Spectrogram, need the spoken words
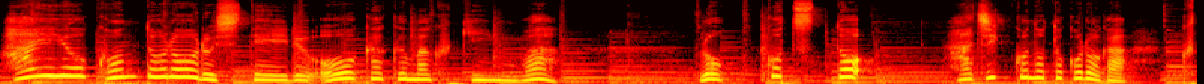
肺をコントロールしている横隔膜筋は肋骨と端っこのところがくっ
